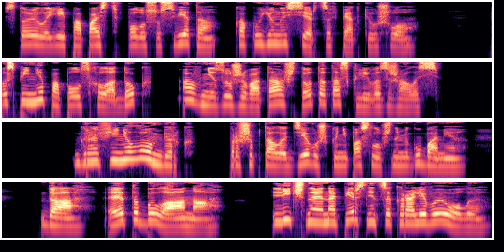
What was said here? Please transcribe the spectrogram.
Стоило ей попасть в полосу света, как у юной сердца в пятки ушло. По спине пополз холодок, а внизу живота что-то тоскливо сжалось. «Графиня Ломберг», — прошептала девушка непослушными губами. «Да, это была она». Личная наперсница королевы Эолы,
